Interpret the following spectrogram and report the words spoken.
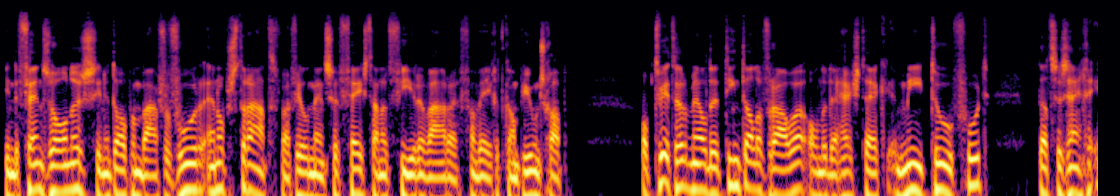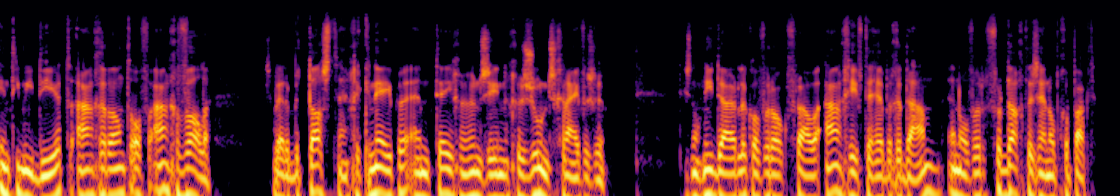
In de fanzones, in het openbaar vervoer en op straat... waar veel mensen feest aan het vieren waren vanwege het kampioenschap. Op Twitter melden tientallen vrouwen onder de hashtag MeTooFood... dat ze zijn geïntimideerd, aangerand of aangevallen. Ze werden betast en geknepen en tegen hun zin gezoend, schrijven ze. Het is nog niet duidelijk of er ook vrouwen aangifte hebben gedaan... en of er verdachten zijn opgepakt.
